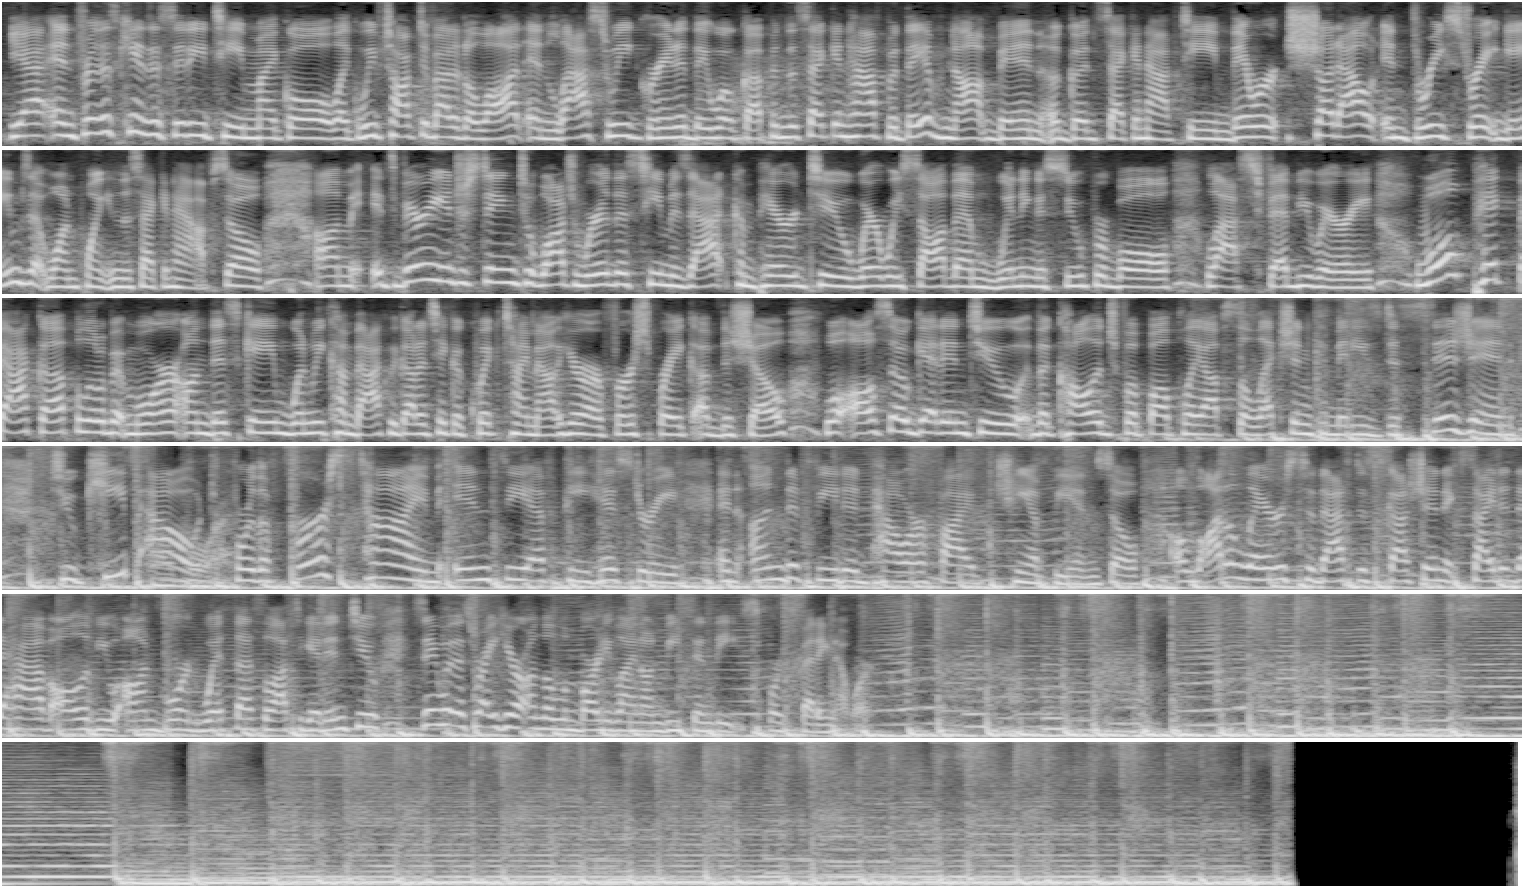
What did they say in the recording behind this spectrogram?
Yeah, and for this Kansas City team, Michael, like we've talked about it a lot. And last week, granted, they woke up in the second half, but they have not been a good second half team. They were shut out in three straight games at one point in the second half. So um, it's very interesting to watch where this team is at compared to where we saw them winning a Super Bowl last February. We'll pick back up a little bit more on this game when we come back. We got to take a quick timeout here, our first break of the show. We'll also get into the college football playoff selection committee's decision to keep oh, out. Boy for the first time in CFP history, an undefeated Power Five champion. So, a lot of layers to that discussion. Excited to have all of you on board with us. A lot to get into. Stay with us right here on the Lombardi line on VSIN, the Sports Betting Network.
